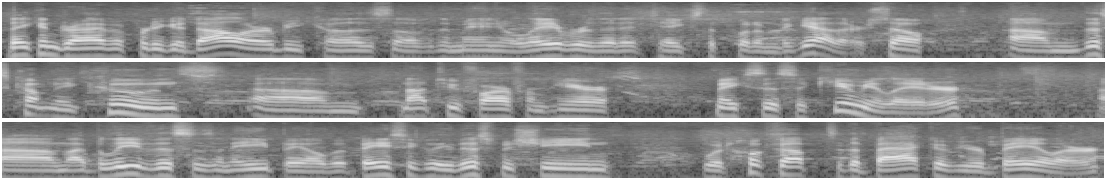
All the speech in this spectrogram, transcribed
they can drive a pretty good dollar because of the manual labor that it takes to put them together. So, um, this company, Coons, um, not too far from here, makes this accumulator. Um, I believe this is an eight bale, but basically, this machine would hook up to the back of your baler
